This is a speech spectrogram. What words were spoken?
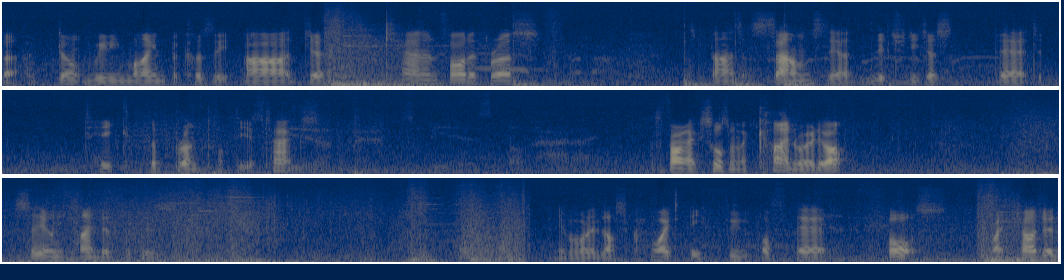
but I don't really mind because they are just cannon fodder for us. As bad as it sounds, they are literally just there to take the brunt of the attacks. As far as swordsmen are kind of worried about. I say only kind of because they've already lost quite a few of their force. Right, charging.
